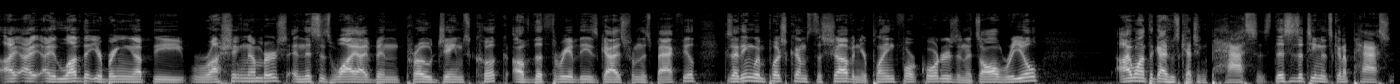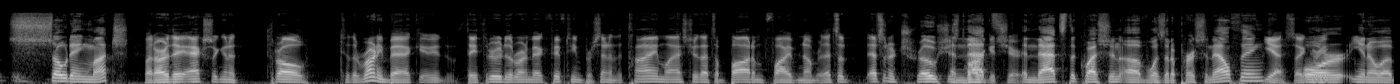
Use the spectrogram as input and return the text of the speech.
I, I, I love that you're bringing up the rushing numbers, and this is why I've been pro James Cook of the three of these guys from this backfield. Because I think when push comes to shove and you're playing four quarters and it's all real, I want the guy who's catching passes. This is a team that's going to pass so dang much. But are they actually going to throw to the running back? If they threw to the running back 15% of the time last year, that's a bottom five number. That's a that's an atrocious and target that's, share. And that's the question of was it a personnel thing? Yes, I agree. Or you know a,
